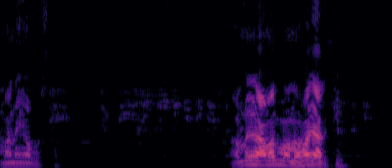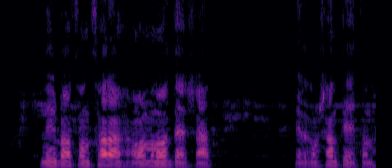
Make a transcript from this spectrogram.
মানে এই অবস্থা। আমি, আমার মনে হয় আর কি, নির্বাচন ছাড়া আমার মনে হয় দেশ আর এরকম শান্তি আইতো না।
